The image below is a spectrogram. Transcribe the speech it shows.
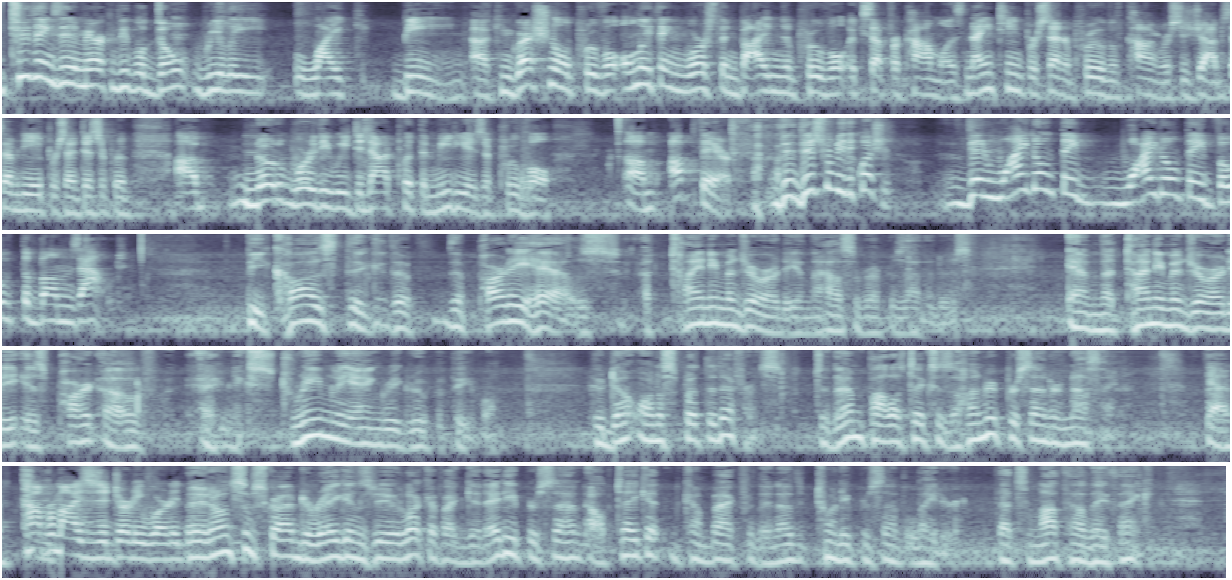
Two things that American people don't really like being uh, congressional approval. Only thing worse than Biden approval, except for Kamala, is 19% approve of Congress's job, 78% disapprove. Uh, noteworthy, we did not put the media's approval um, up there. Th- this would be the question then why don't they why don't they vote the bums out? Because the, the, the party has a tiny majority in the House of Representatives, and the tiny majority is part of an extremely angry group of people who don't want to split the difference. To them, politics is 100% or nothing. Yeah, compromise is a dirty word. They don't subscribe to Reagan's view. Look, if I can get 80%, I'll take it and come back for the another 20% later. That's not how they think.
